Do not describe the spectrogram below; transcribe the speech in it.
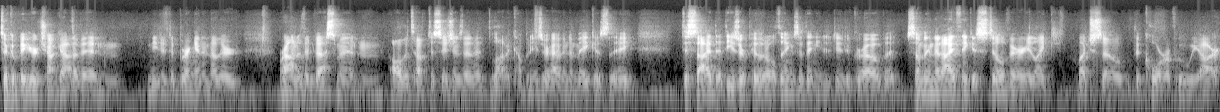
took a bigger chunk out of it and needed to bring in another round of investment and all the tough decisions that a lot of companies are having to make as they decide that these are pivotal things that they need to do to grow. But something that i think is still very like much so the core of who we are.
